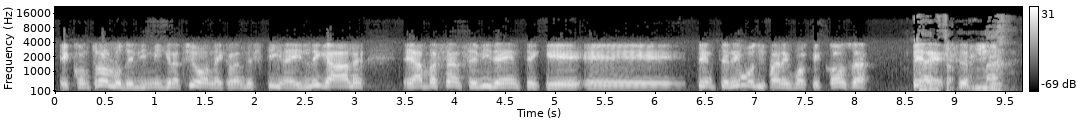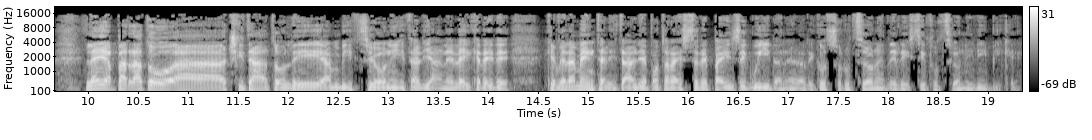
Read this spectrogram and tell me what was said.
e controllo dell'immigrazione clandestina e illegale, è abbastanza evidente che eh, tenteremo di fare qualche cosa per certo, ma lei ha parlato, ha citato le ambizioni italiane. Lei crede che veramente l'Italia potrà essere paese guida nella ricostruzione delle istituzioni libiche?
